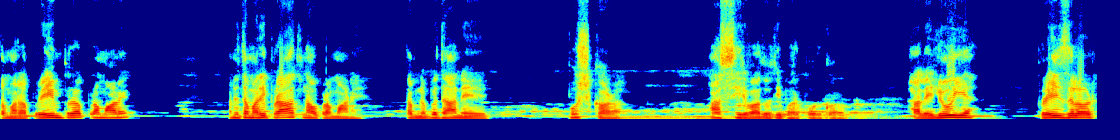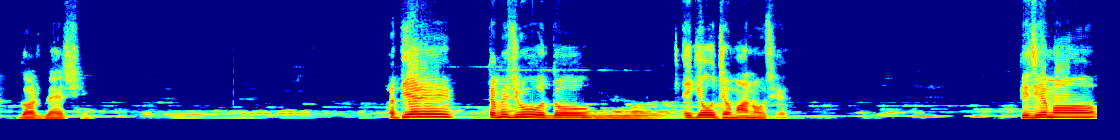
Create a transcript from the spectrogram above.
તમારા પ્રેમ પ્રમાણે અને તમારી પ્રાર્થનાઓ પ્રમાણે તમને બધાને પુષ્કળ આશીર્વાદોથી ભરપૂર કરો. Hallelujah praise lord god bless you અત્યારે તમે જુઓ તો એક એવો જમાનો છે કે જેમાં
